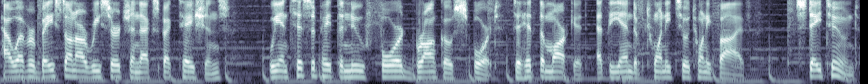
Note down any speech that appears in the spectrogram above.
However, based on our research and expectations, we anticipate the new Ford Bronco Sport to hit the market at the end of 2025. Stay tuned,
